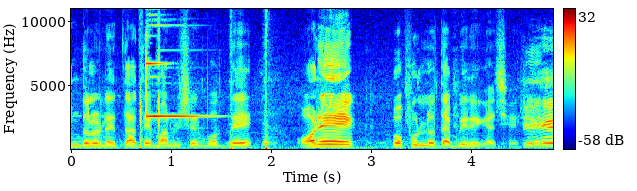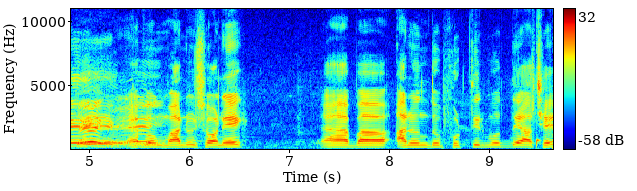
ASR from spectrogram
আন্দোলনে, তাতে মানুষের মধ্যে অনেক প্রফুল্লতা বেড়ে গেছে। এবং মানুষ অনেক বা আনন্দ ফুর্তির মধ্যে আছে।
